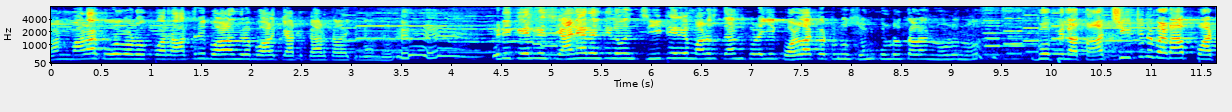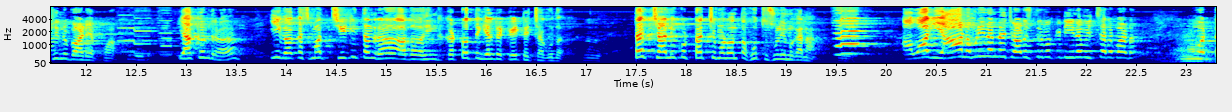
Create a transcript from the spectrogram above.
ಹಂಗ್ ಮಾಡಕ್ ಹೋಗ್ಬೇಡಪ್ಪ. ರಾತ್ರಿ ಭಾಳ ಅಂದ್ರೆ ಭಾಳ ಕೆಟ್ಟ ಕಾಡ್ತಾಳಕಿ ನಾನು ಕಡಿ ಕೈಲಿ ಶಾಣ್ಯಾರ ಅಂತಿಲ್ಲ ಒಂದು ಚೀಟಿಯರೇ ಮಾಡಿಸ್ತಾ ಅಂದ್ ಕೊಡಗಿ ಕೊಳ್ಳ ಕಟ್ಟನು ಸುಮ್ ಕುಂಡಿರ್ತಾಳ ನೋಡುನು. ಗೋಪಿನಾಥ ಚೀಟಿನ ಬೇಡ ಪಾಟಿನ ಬಾಡ್ಯಪ್ಪ. ಯಾಕಂದ್ರ ಈಗ ಅಕಸ್ಮಾತ್ ಚೀಟಿ ತಂದ್ರ ಅದು ಹಿಂಗ ಕಟ್ಟೋತ್ತಿಗೆ ಎಲ್ರಿ ಕೈ ಟಚ್ ಆಗುದ. ಟಚ್ ಆಲಿಕು ಟಚ್ ಮಾಡುವಂತ ಹುಚ್ಚು ಸುಳಿ ಮಗನ. ಅವಾಗ ಯಾ ನಮನಿ ನನ್ನ ಜಾಡಿಸ್ತಿರ್ಬೇಕು ನೀನ ವಿಚಾರ ಬೇಡ ಒಟ್ಟ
